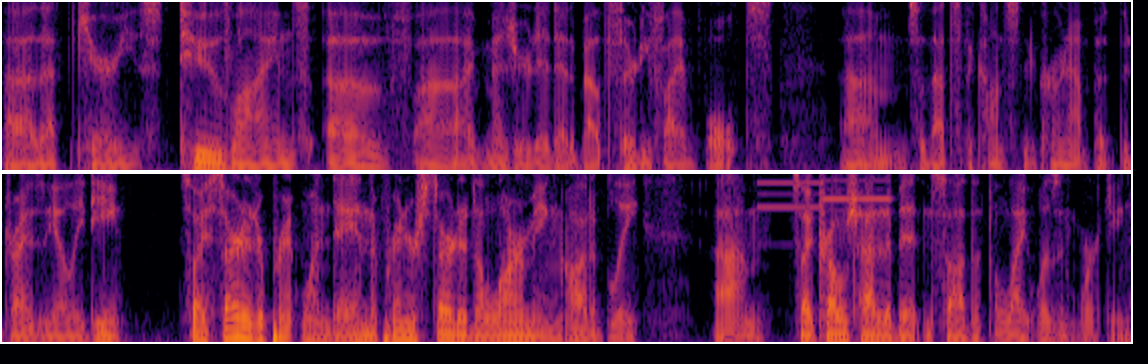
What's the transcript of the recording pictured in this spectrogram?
Uh, that carries two lines of, uh, I measured it at about 35 volts. Um, so that's the constant current output that drives the LED. So I started a print one day and the printer started alarming audibly. Um, so I troubleshot it a bit and saw that the light wasn't working.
